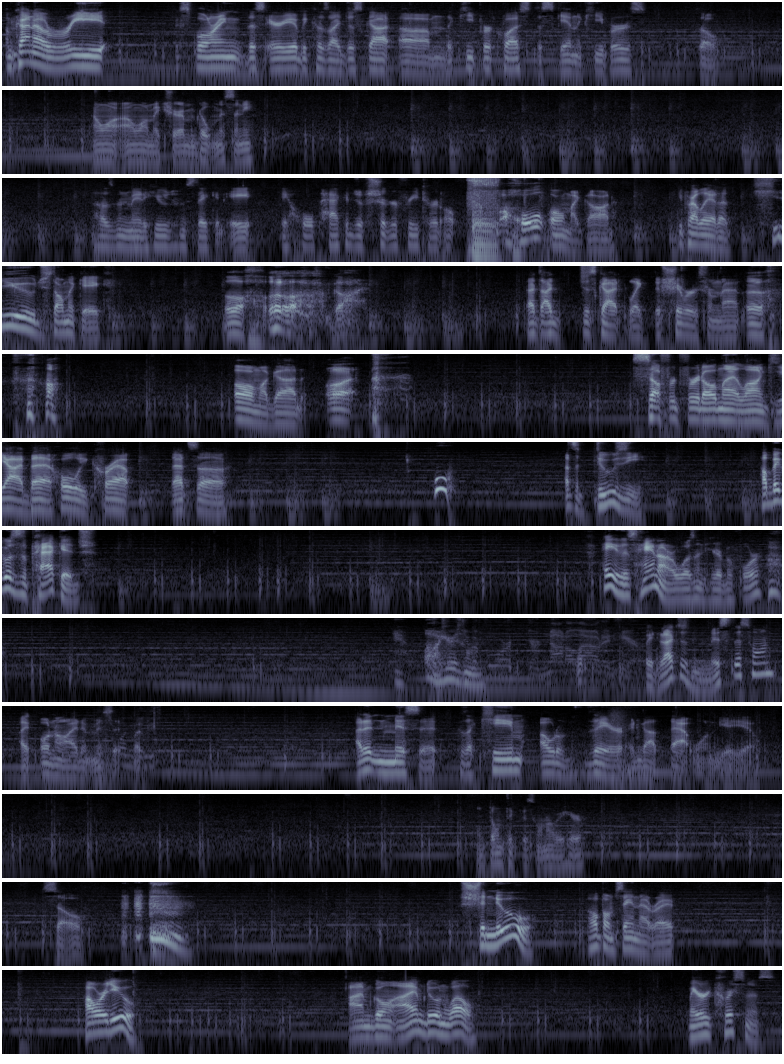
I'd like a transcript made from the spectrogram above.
I'm kind of re-exploring this area because I just got um, the keeper quest to scan the keepers, so I want I want to make sure I don't miss any. Husband made a huge mistake and ate a whole package of sugar-free turtle. A whole? Oh my god. He probably had a huge stomach ache. Ugh, ugh, God. I, I just got, like, the shivers from that. Ugh. oh my god. Ugh. Suffered for it all night long. Yeah, I bet. Holy crap. That's, uh... Whew. That's a doozy. How big was the package? Hey, this Hanar wasn't here before. oh, here's one. Wait, did I just miss this one? I oh no, I didn't miss it, but I didn't miss it because I came out of there and got that one. Yeah, yeah. I don't think this one over here. So. Shanu! I hope I'm saying that right. How are you? I'm going- I am doing well. Merry Christmas.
